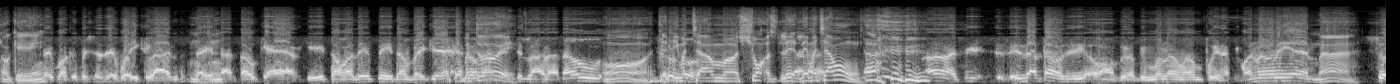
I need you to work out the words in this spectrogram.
Okey. saya buat commercial Saya buat iklan mm-hmm. Saya tak tahu KL Kita orang DP Sampai KL Betul. Orang Celah tak tahu Oh, jadi So, macam uh, short le, le macam tu. ah, saya, saya tak tahu saya, Oh aku nak pergi mana Mampu nak pergi mana ni kan Ha. So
